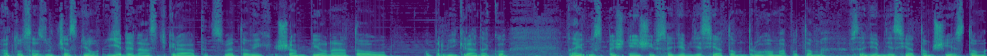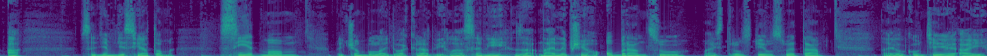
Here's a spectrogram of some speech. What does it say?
a to sa zúčastnil 11 krát svetových šampionátov. Poprvýkrát ako najúspešnejší v 72. a potom v 76. a v 77 pričom bol aj dvakrát vyhlásený za najlepšieho obrancu majstrovstiev sveta. Na jeho konte je aj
